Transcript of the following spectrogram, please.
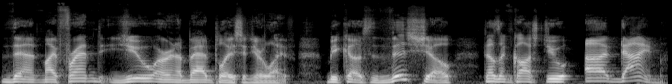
then my friend, you are in a bad place in your life because this show doesn't cost you a dime.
